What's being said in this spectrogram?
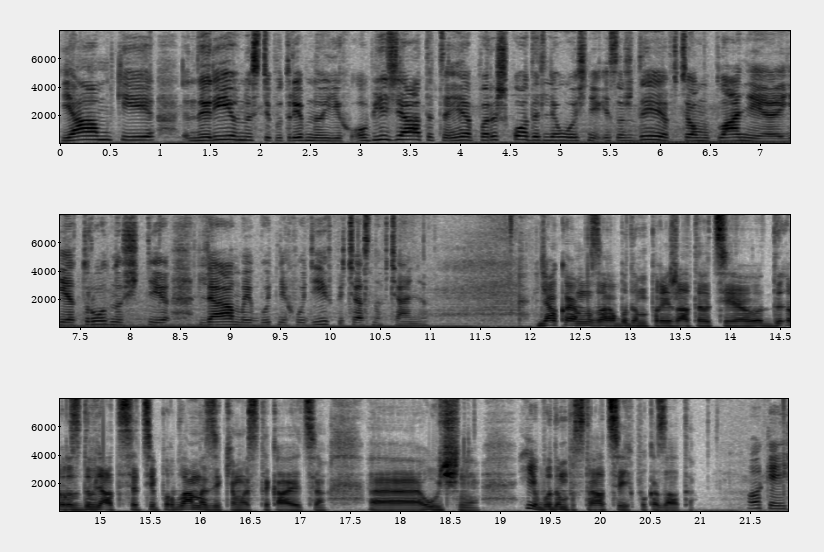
ямки, нерівності, потрібно їх об'їжджати. Це є перешкоди для учнів, і завжди в цьому плані є труднощі для майбутніх водіїв під час навчання. Дякуємо. Зараз будемо приїжджати оці, роздивлятися ці проблеми, з якими стикаються е, учні, і будемо постаратися їх показати. Окей.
